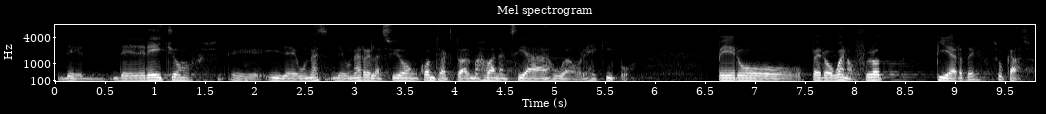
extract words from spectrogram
de, de derechos eh, y de una, de una relación contractual más balanceada jugadores-equipo. Pero, pero bueno, Flot pierde su caso.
